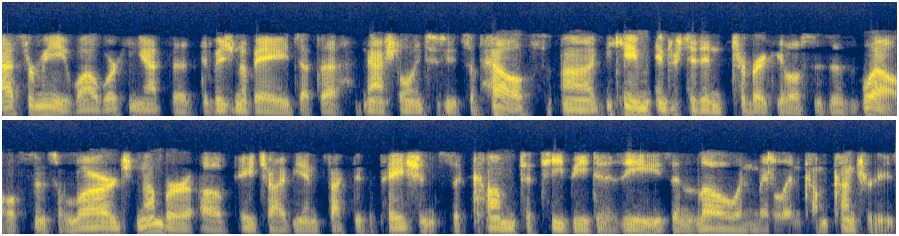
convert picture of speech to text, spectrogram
As for me, while working at the Division of AIDS at the National Institutes of Health, uh, I became interested in tuberculosis as well, since a large number of HIV infected patients succumb to TB disease in low and middle income countries.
